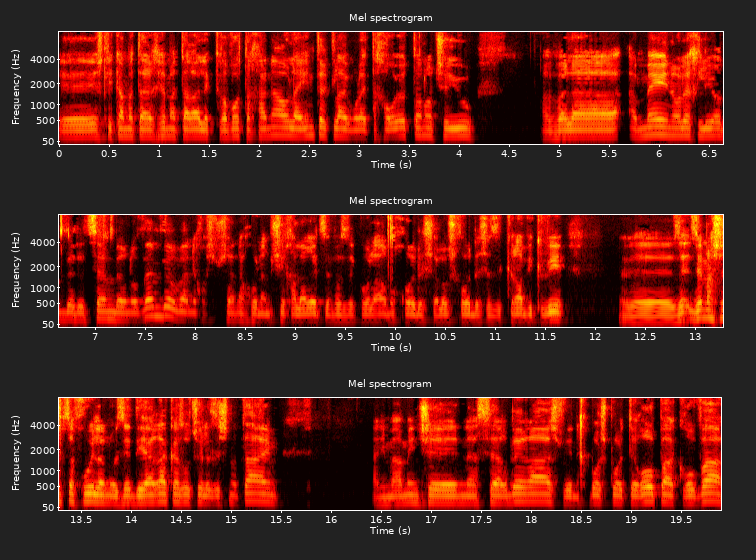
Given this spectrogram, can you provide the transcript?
אה, יש לי כמה תאריכי מטרה לקרבות הכנה, אולי interclub, אולי תחרויות קטנות שיהיו, אבל ה main הולך להיות בדצמבר-נובמבר, ואני חושב שאנחנו נמשיך על הרצף הזה כל ארבע חודש, שלוש חודש, איזה קרב עקבי, וזה מה שצפוי לנו, זה דיירה כזאת של איזה שנתיים. אני מאמין שנעשה הרבה רעש ונכבוש פה את אירופה הקרובה,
